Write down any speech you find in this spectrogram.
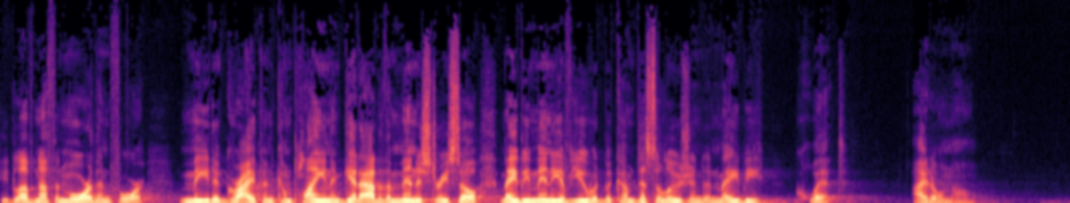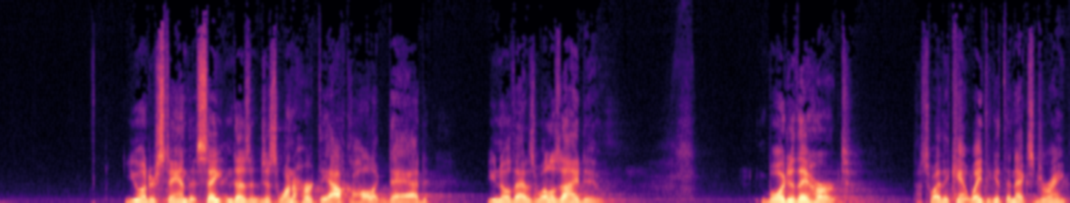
He'd love nothing more than for me to gripe and complain and get out of the ministry so maybe many of you would become disillusioned and maybe quit. I don't know. You understand that Satan doesn't just want to hurt the alcoholic dad. You know that as well as I do. Boy, do they hurt. That's why they can't wait to get the next drink.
